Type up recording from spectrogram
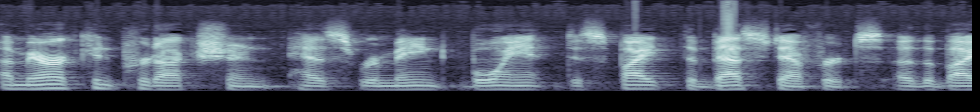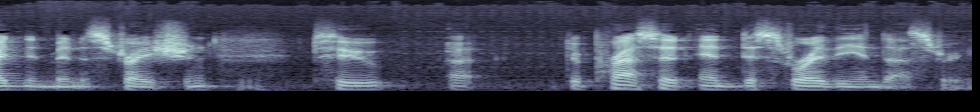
American production has remained buoyant despite the best efforts of the Biden administration to uh, depress it and destroy the industry.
